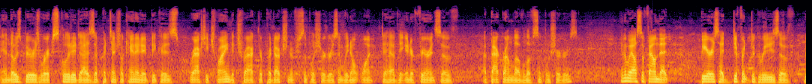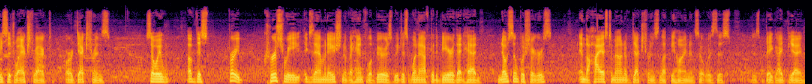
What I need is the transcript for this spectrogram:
and those beers were excluded as a potential candidate because we're actually trying to track the production of simple sugars, and we don't want to have the interference of a background level of simple sugars. And then we also found that beers had different degrees of residual extract or dextrins. So we, of this very cursory examination of a handful of beers, we just went after the beer that had no simple sugars and the highest amount of dextrins left behind. And so it was this, this big IPA.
